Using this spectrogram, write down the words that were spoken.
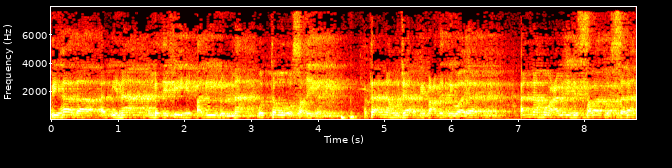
بهذا الإناء الذي فيه قليل الماء والتور صغير حتى أنه جاء في بعض الروايات أنه عليه الصلاة والسلام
